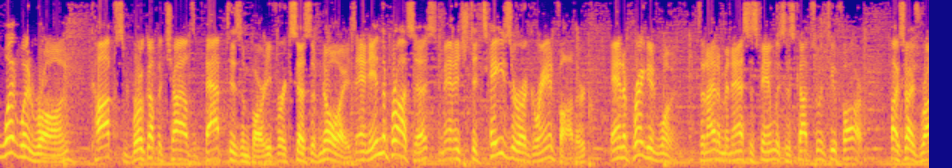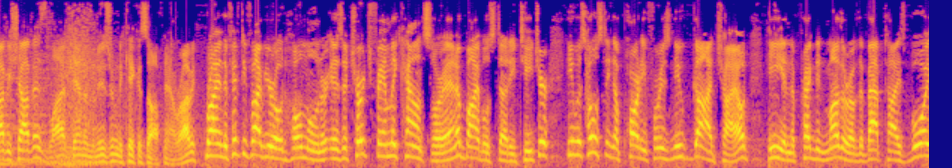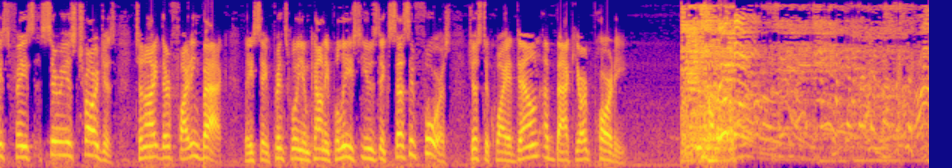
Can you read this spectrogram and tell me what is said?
What went wrong? Cops broke up a child's baptism party for excessive noise and in the process managed to taser a grandfather and a pregnant woman. Tonight a Manassas family says cops went too far. Fox 5's Robbie Chavez live down in the newsroom to kick us off now. Robbie? Brian, the 55-year-old homeowner is a church family counselor and a Bible study teacher. He was hosting a party for his new godchild. He and the pregnant mother of the baptized boys face serious charges. Tonight they're fighting back. They say Prince William County Police used excessive force just to quiet down a backyard party.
